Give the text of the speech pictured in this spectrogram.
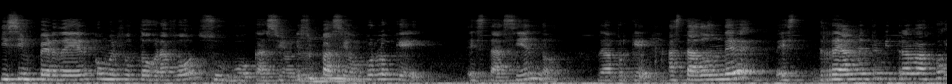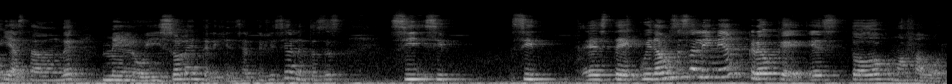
y, sin perder como el fotógrafo su vocación y su pasión por lo que está haciendo. O sea, porque hasta dónde es realmente mi trabajo y hasta dónde me lo hizo la inteligencia artificial. Entonces, si, si, si este, cuidamos esa línea, creo que es todo como a favor.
